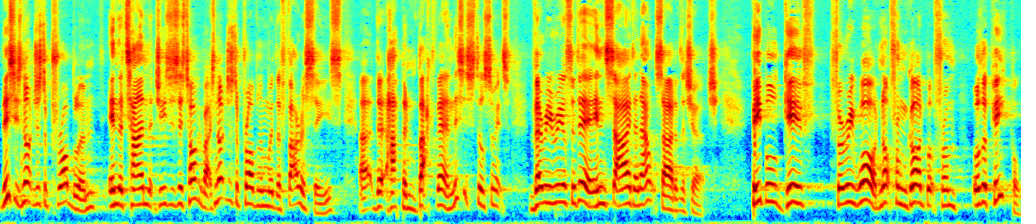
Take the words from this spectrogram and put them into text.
this is not just a problem in the time that Jesus is talking about. It's not just a problem with the Pharisees uh, that happened back then. This is still something that's very real today, inside and outside of the church. People give for reward, not from God, but from other people.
